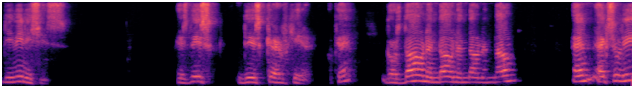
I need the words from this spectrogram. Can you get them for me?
diminishes. Is this, this curve here, okay? Goes down and down and down and down. And actually,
